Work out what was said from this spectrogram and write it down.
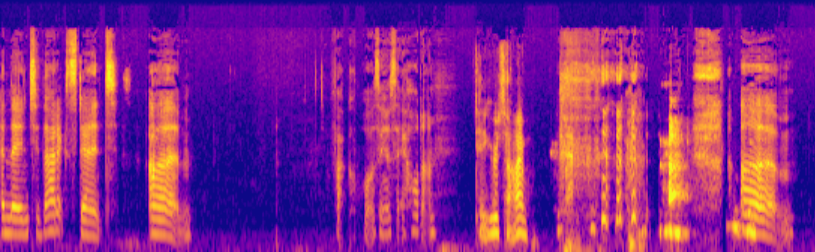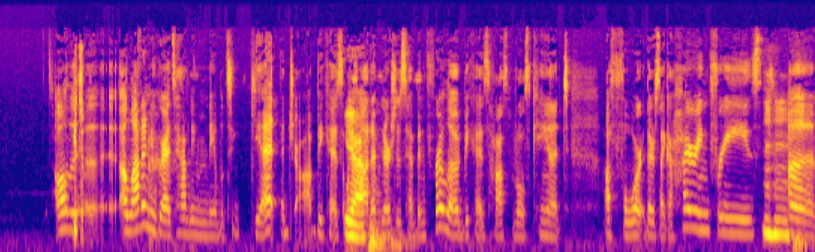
and then to that extent um fuck, what was I gonna say? Hold on. Take your time. um, all the, uh, a lot of new grads haven't even been able to get a job because a yeah. lot of nurses have been furloughed because hospitals can't afford. There's like a hiring freeze. Mm-hmm. Um,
